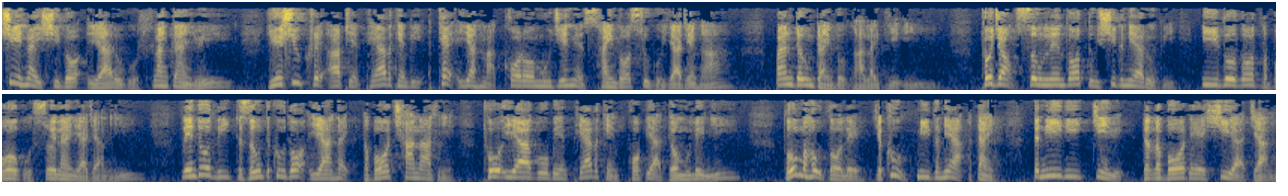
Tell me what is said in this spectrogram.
ရှေ့၌ရှိသောအရာတို့ကိုလှမ်းကမ်း၍ယေရှုခရစ်အားဖြင့်ဘုရားသခင်သည်အထက်အရမှခေါ်တော်မူခြင်းနှင့်ဆိုင်သောဆုကိုရခြင်းငှာပန်းတုံးတိုင်သို့ငါလိုက်ပြေး၏ထို့ကြောင့်စုံလင်သောသူရှိသမျှတို့သည်ဤသို့သောသဘောကိုဆွဲလန်းရကြမည်သင်တို့သည်တစုံတစ်ခုသောအရာ၌သဘောချနာလျင်ထိုအရာကိုပင်ဘုရားသခင်ဖော်ပြတော်မူလိမ့်မည်သို့မဟုတ်တော့လေယခုမိသမျှအတိုင်းတနည်းဒီကျင့်၍တသဘောတည်းရှိရကြမ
